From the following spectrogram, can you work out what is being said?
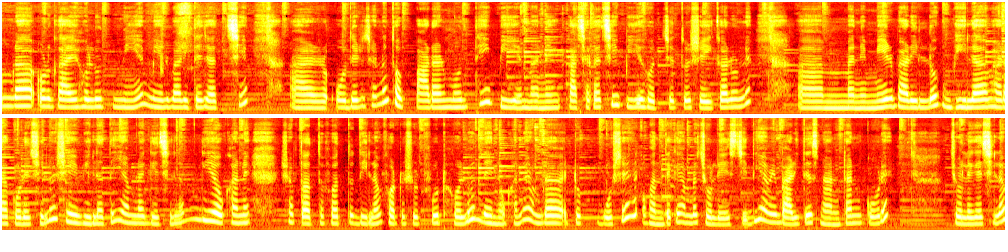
আমরা ওর গায়ে হলুদ নিয়ে মেয়ের বাড়িতে যাচ্ছি। আর ওদের যেন তো পাড়ার মধ্যেই বিয়ে মানে কাছাকাছি বিয়ে হচ্ছে, তো সেই কারণে মানে মেয়ের বাড়ির লোক ভিলা ভাড়া করেছিল, সেই ভিলাতেই আমরা গেছিলাম। গিয়ে ওখানে সব তত্ত্বফত্ত দিলাম ফটোশ্যুট ফুট হলো দেন ওখানে আমরা একটু বসে ওখান থেকে আমরা চলে এসেছি। দিয়ে আমি বাড়িতে স্নান টান করে চলে গেছিলাম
